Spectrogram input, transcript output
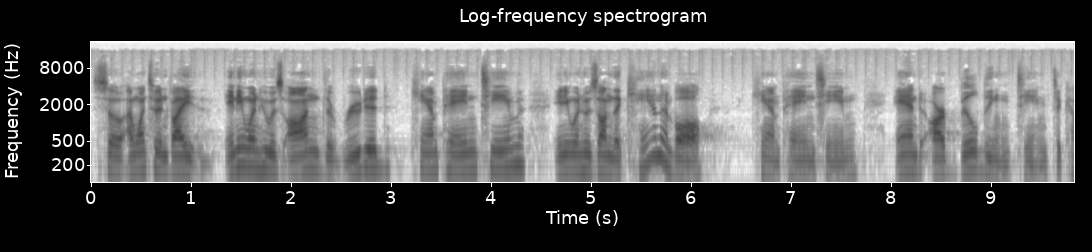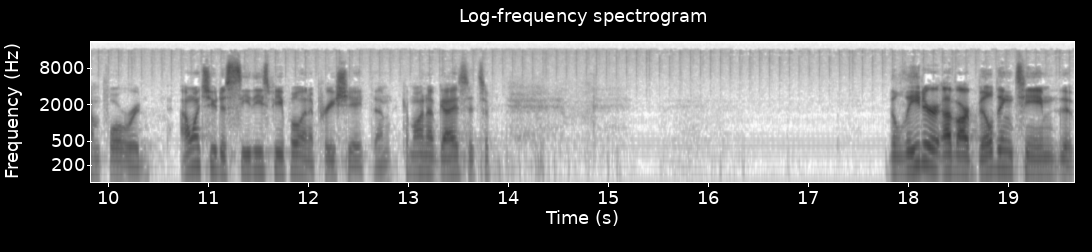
So I want to invite anyone who is on the Rooted campaign team, anyone who's on the Cannonball campaign team, and our building team to come forward. I want you to see these people and appreciate them. Come on up, guys. It's a the leader of our building team that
